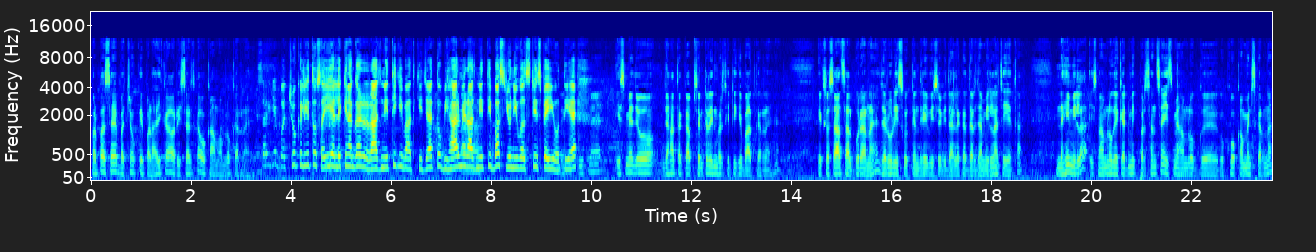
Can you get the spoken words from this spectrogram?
पर्पस है बच्चों की पढ़ाई का और रिसर्च का वो काम हम लोग कर रहे हैं। सर ये बच्चों के लिए तो सही है लेकिन अगर राजनीति की बात की जाए तो बिहार में राजनीति बस यूनिवर्सिटीज़ पे ही होती है। इसमें जो जहाँ तक आप सेंट्रल यूनिवर्सिटी की बात कर रहे हैं 107 साल पुराना है, ज़रूर इसको केंद्रीय विश्वविद्यालय का दर्जा मिलना चाहिए था। नहीं मिला, इसमें हम लोग एकेडमिक पर्सन हैं, इसमें हम लोग को कमेंट्स करना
